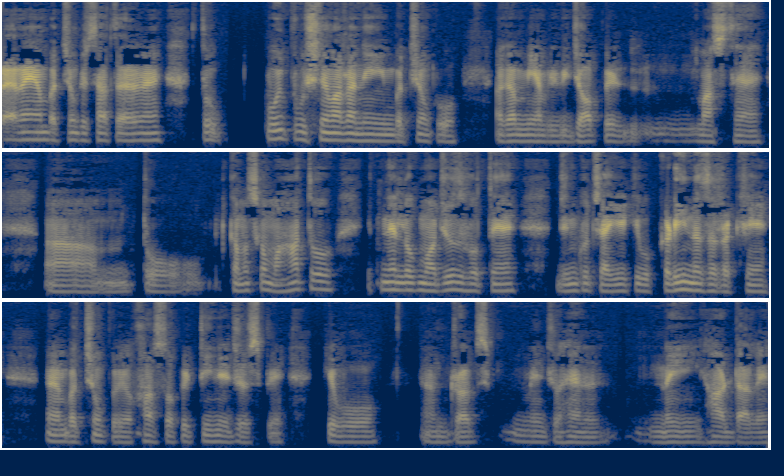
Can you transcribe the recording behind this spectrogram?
رہ رہے ہیں بچوں کے ساتھ رہ رہے ہیں، تو کوئی پوچھنے والا نہیں بچوں کو۔ اگر میاں بیوی جاب پہ مست ہیں تو کم از کم وہاں تو اتنے لوگ موجود ہوتے ہیں جن کو چاہیے کہ وہ کڑی نظر رکھیں بچوں پہ، خاص طور پہ ٹین ایجرس پہ، کہ وہ ڈرگس میں جو ہے نئی ہاتھ ڈالیں۔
